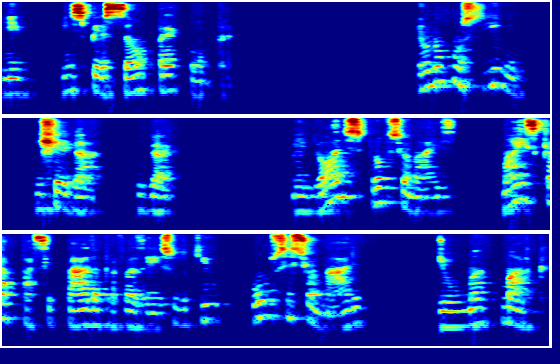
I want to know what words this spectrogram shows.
e inspeção pré-compra. Eu não consigo enxergar lugar melhores profissionais, mais capacitada para fazer isso do que o concessionário de uma marca.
